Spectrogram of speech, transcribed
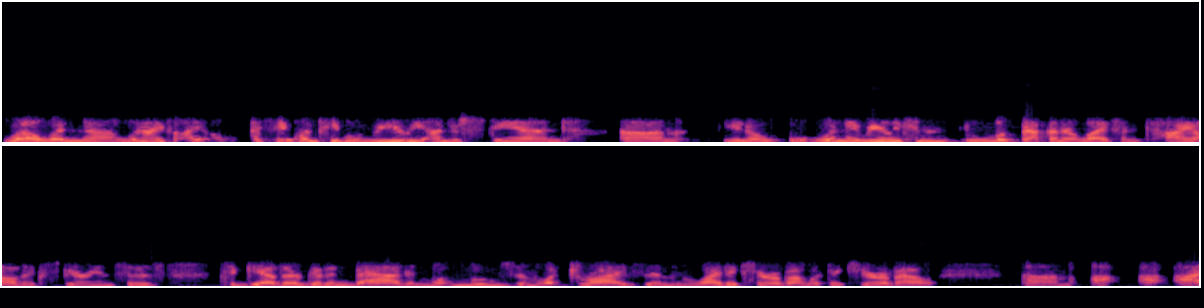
Well when uh, when I, I i think when people really understand um, you know, when they really can look back on their life and tie all the experiences together, good and bad, and what moves them, what drives them, and why they care about what they care about. Um, I, I,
